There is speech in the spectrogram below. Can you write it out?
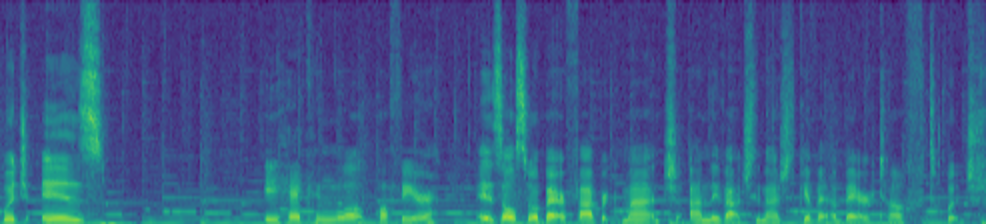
which is a hecking lot puffier. It's also a better fabric match and they've actually managed to give it a better tuft, which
